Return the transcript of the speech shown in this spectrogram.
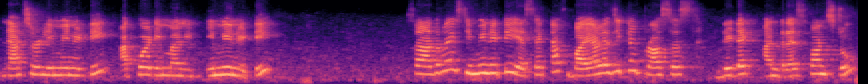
natural immunity, acquired immunity, so otherwise immunity a set of biological process detect and response to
